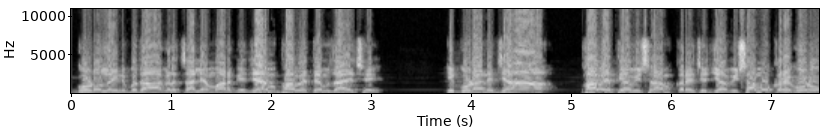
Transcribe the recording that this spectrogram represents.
ઘોડો લઈને બધા આગળ ચાલ્યા માર્ગે. જેમ ફાવે તેમ જાય છે. એ ઘોડાને જ્યાં ફાવે ત્યાં વિશ્રામ કરે છે. જ્યાં વિસામો કરે ઘોડો,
